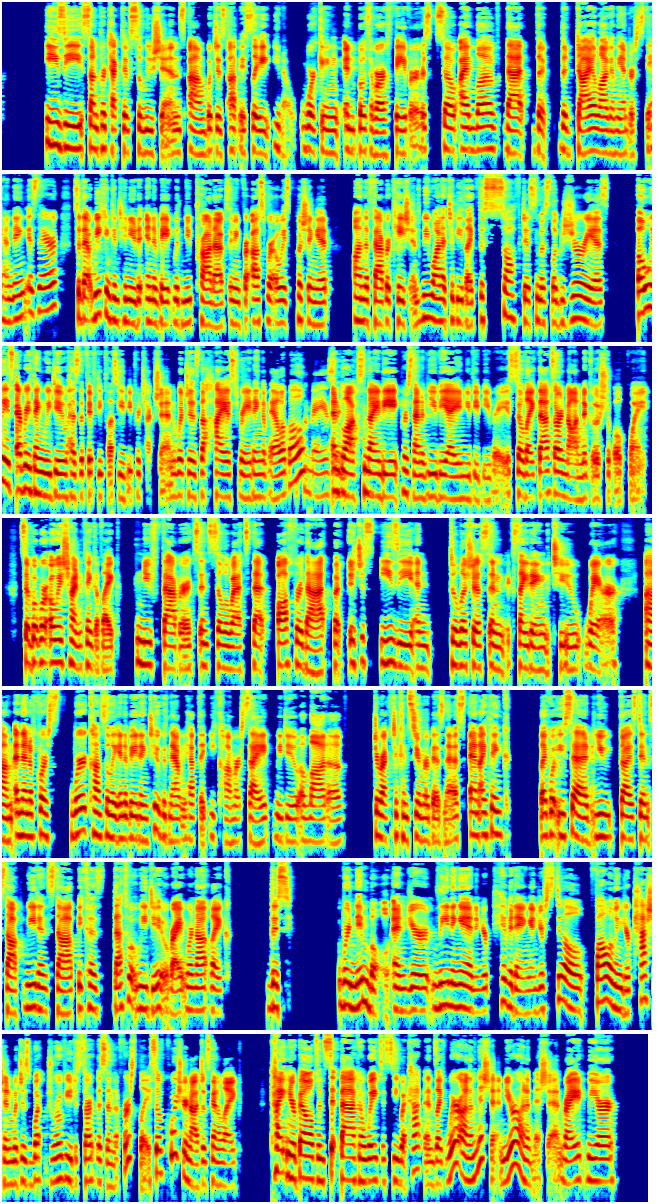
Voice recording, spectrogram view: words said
easy sun protective solutions, um, which is obviously, you know, working in both of our favors. So I love that the the dialogue and the understanding is there so that we can continue to innovate with new products. I mean, for us, we're always pushing it on the fabrications. We want it to be like the softest, most luxurious. Always everything we do has the 50 plus UV protection, which is the highest rating available Amazing. and blocks 98% of UVA and UVB rays. So like that's our non-negotiable point. So but we're always trying to think of like new fabrics and silhouettes that offer that, but it's just easy and delicious and exciting to wear. Um, and then of course we're constantly innovating too because now we have the e-commerce site. We do a lot of direct to consumer business. And I think like what you said, you guys didn't stop, we didn't stop because that's what we do, right? We're not like this we're nimble and you're leaning in and you're pivoting and you're still following your passion, which is what drove you to start this in the first place. So of course you're not just going to like tighten your belt and sit back and wait to see what happens. Like we're on a mission. You're on a mission, right? We are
